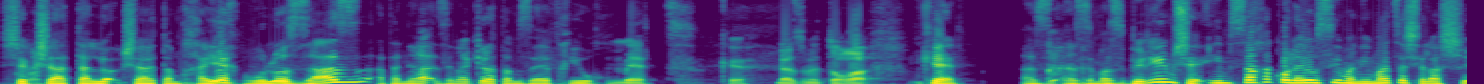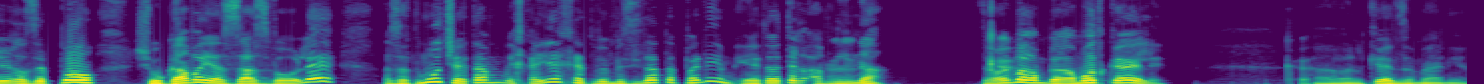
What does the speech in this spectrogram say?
שכשאתה לא, כשאתה מחייך והוא לא זז, אתה נראה, זה נראה כאילו אתה מזייף חיוך. מת. כן. לא, זה מטורף. כן. אז, אז הם מסבירים שאם סך הכל היו עושים אנימציה של השריר הזה פה, שהוא גם היה זז ועולה, אז הדמות שהייתה מחייכת ומזיזה את הפנים, היא הייתה יותר אמינה. זה כן. ברמות כאלה. כן. אבל כן, זה מעניין.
